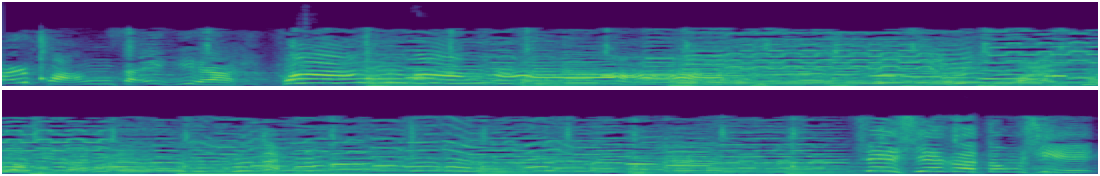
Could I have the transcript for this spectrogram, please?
门防贼呀，放啊！这些个东西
